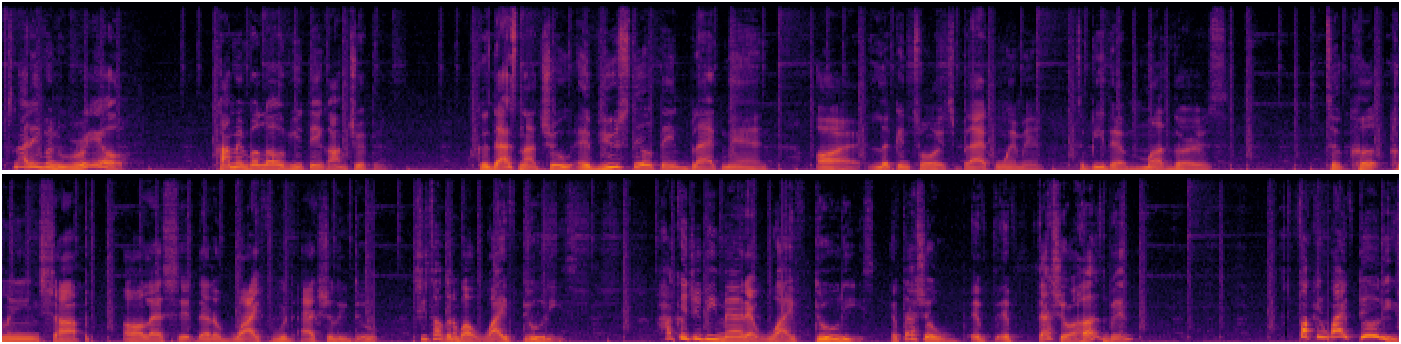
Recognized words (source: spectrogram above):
It's not even real. Comment below if you think I'm tripping. Cause that's not true. If you still think black men are looking towards black women to be their mothers, to cook, clean, shop, all that shit that a wife would actually do. She's talking about wife duties. How could you be mad at wife duties if that's your if if that's your husband? Fucking wife duties.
